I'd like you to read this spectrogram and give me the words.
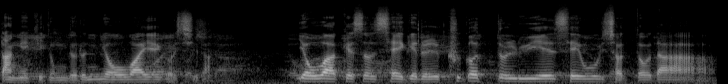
땅의 기둥들은 여호와의 것이라. 여호와께서 세계를 그것들 위에 세우셨도다.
